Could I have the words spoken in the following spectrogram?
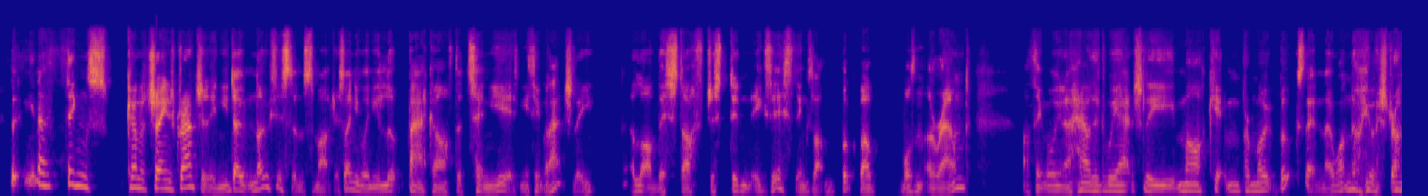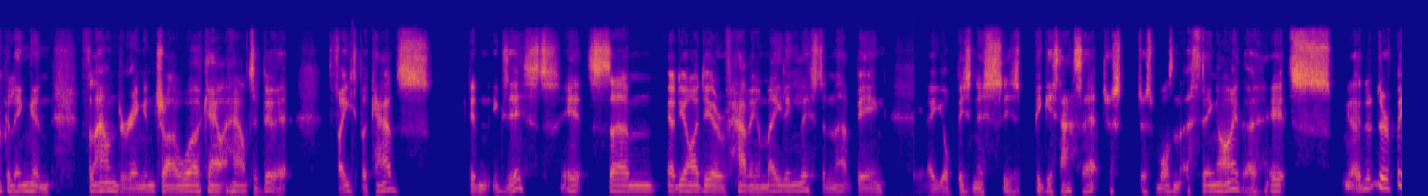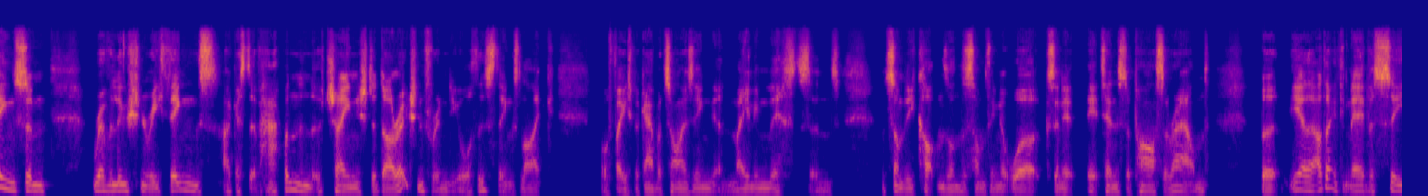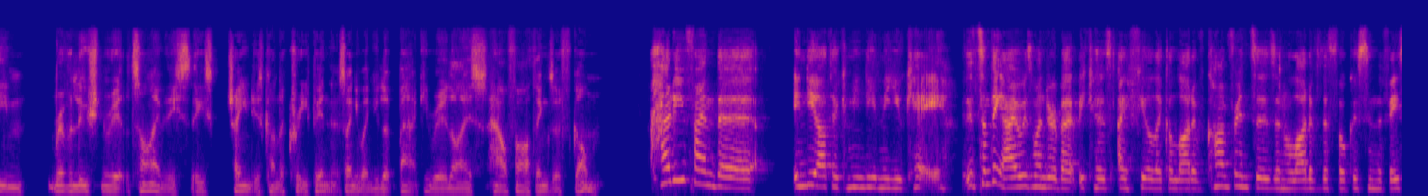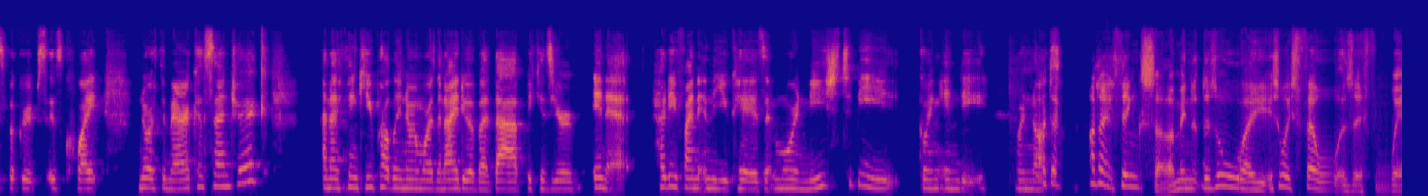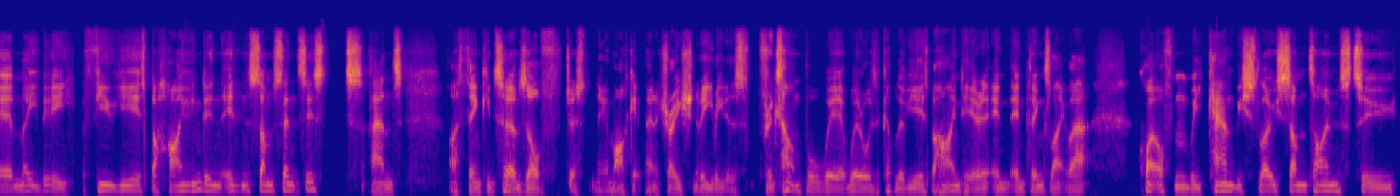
But you know, things kind of change gradually, and you don't notice them so much. It's only when you look back after ten years and you think, well, actually, a lot of this stuff just didn't exist. Things like BookBub wasn't around. I think, well, you know, how did we actually market and promote books then? No wonder we were struggling and floundering and trying to work out how to do it. Facebook ads didn't exist. It's um, you know, the idea of having a mailing list and that being you know, your business's biggest asset just just wasn't a thing either. It's you know, there have been some revolutionary things, I guess, that have happened and that have changed the direction for indie authors. Things like or Facebook advertising and mailing lists, and, and somebody cottons onto something that works and it, it tends to pass around. But yeah, I don't think they ever seem revolutionary at the time. These these changes kind of creep in. It's only when you look back you realise how far things have gone. How do you find the indie author community in the UK? It's something I always wonder about because I feel like a lot of conferences and a lot of the focus in the Facebook groups is quite North America centric. And I think you probably know more than I do about that because you're in it. How do you find it in the UK? Is it more niche to be going indie or not? Oh, I don't think so. I mean, there's always it's always felt as if we're maybe a few years behind in in some senses, and I think in terms of just you know, market penetration of e-readers, for example, we're we're always a couple of years behind here in in things like that. Quite often, we can be slow sometimes to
